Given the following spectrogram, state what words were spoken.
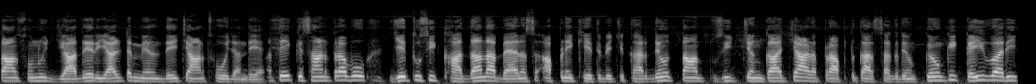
ਤਾਂ ਤੁਹਾਨੂੰ ਜ਼ਿਆਦਾ ਰਿਜ਼ਲਟ ਮਿਲਣ ਦੇ ਚਾਂਸ ਹੋ ਜਾਂਦੇ ਆ ਅਤੇ ਕਿਸਾਨ ਭਰਾਵੋ, ਜੇ ਤੁਸੀਂ ਖਾਦਾਂ ਦਾ ਬੈਲੈਂਸ ਆਪਣੇ ਖੇਤ ਵਿੱਚ ਕਰਦੇ ਹੋ, ਤਾਂ ਤੁਸੀਂ ਚੰਗਾ ਝਾੜ ਪ੍ਰਾਪਤ ਕਰ ਸਕਦੇ ਹੋ। ਕਿਉਂਕਿ ਕਈ ਵਾਰੀ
